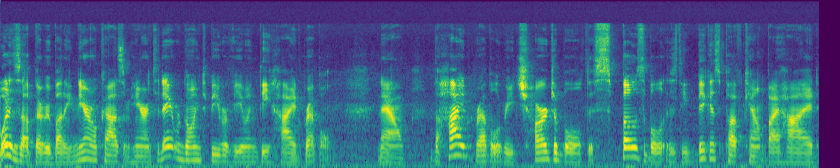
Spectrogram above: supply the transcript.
What is up everybody, Nerocosm here, and today we're going to be reviewing the Hyde Rebel. Now, the Hyde Rebel Rechargeable Disposable is the biggest puff count by Hyde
